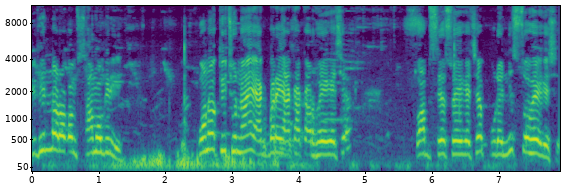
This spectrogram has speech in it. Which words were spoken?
বিভিন্ন রকম সামগ্রী। কোনো কিছু নাই একবারে একাকার হয়ে গেছে। সব শেষ হয়ে গেছে পুরো নিঃস্ব হয়ে গেছে।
